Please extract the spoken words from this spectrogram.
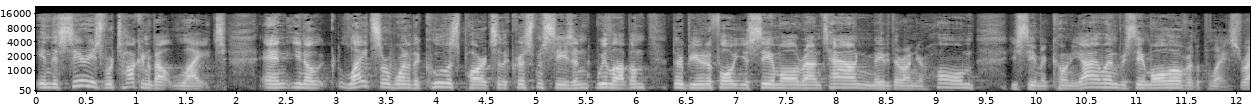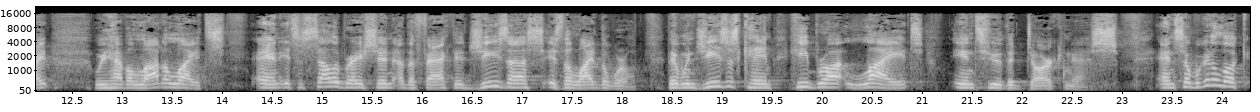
In this series, we're talking about light. And, you know, lights are one of the coolest parts of the Christmas season. We love them, they're beautiful. You see them all around town. Maybe they're on your home. You see them at Coney Island. We see them all over the place, right? We have a lot of lights. And it's a celebration of the fact that Jesus is the light of the world. That when Jesus came, he brought light into the darkness. And so we're going to look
